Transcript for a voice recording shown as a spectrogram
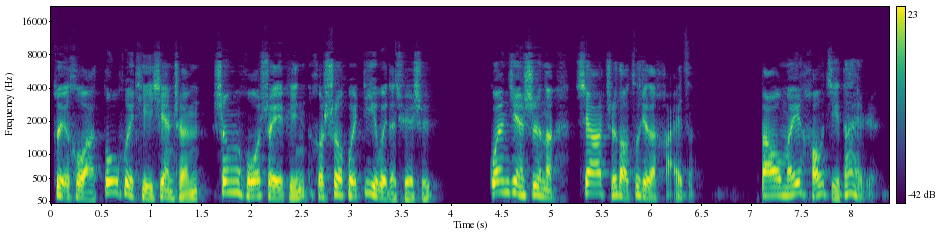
最后啊都会体现成生活水平和社会地位的缺失。关键是呢，瞎指导自己的孩子，倒霉好几代人。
